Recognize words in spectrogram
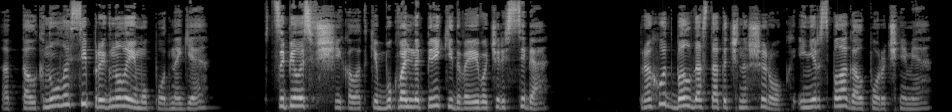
Оттолкнулась и прыгнула ему под ноги. Вцепилась в щиколотки, буквально перекидывая его через себя. Проход был достаточно широк и не располагал поручнями.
